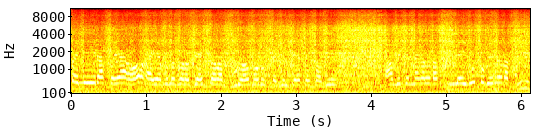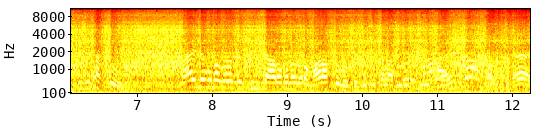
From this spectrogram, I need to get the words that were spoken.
তাহলে এই রাস্তায় আহ। আইয়া মনে করো যে একটা আবার ঘুরো মোটর সাইকেল দিয়ে দেখো যে সাজেকের নাগাল একটা ফিল আইব, তবে একটা ব্রিজ যদি থাকতো, তাইলে মনে করো যে ফিলটা আরও মনে করো মারাত্মক হইতো কিন্তু খেলা ব্রিজ নাই হ্যাঁ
